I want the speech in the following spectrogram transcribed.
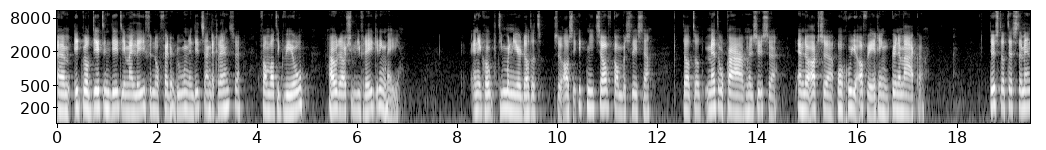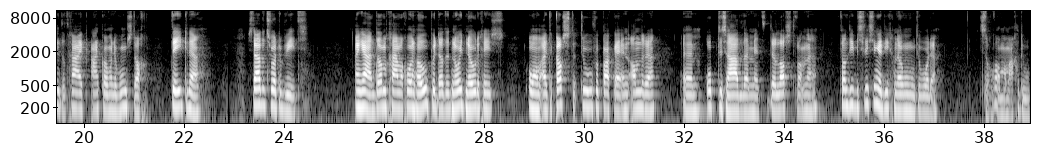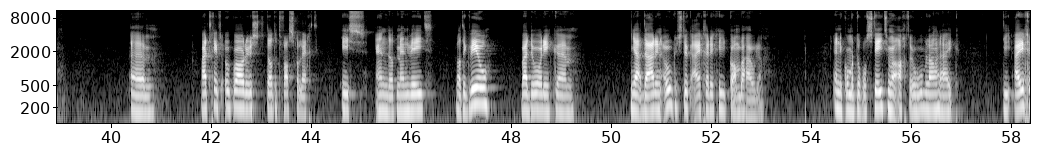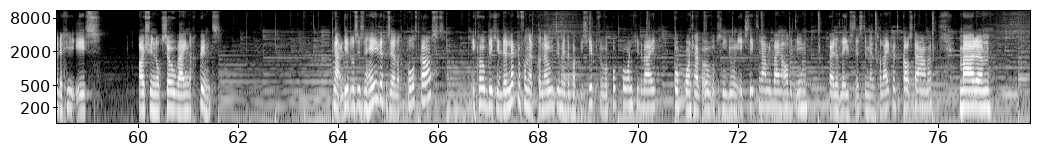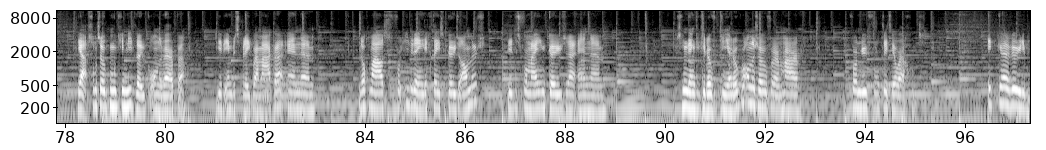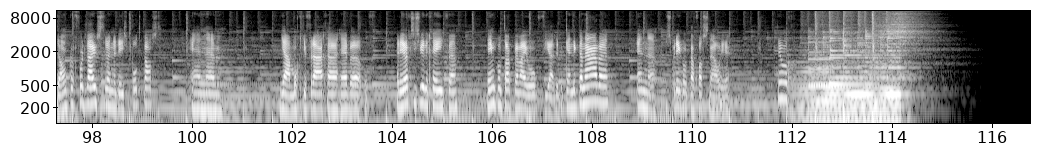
Um, ik wil dit en dit in mijn leven nog verder doen en dit zijn de grenzen van wat ik wil. Hou daar alsjeblieft rekening mee. En ik hoop op die manier dat het, zoals ik niet zelf kan beslissen, dat dat met elkaar, mijn zussen en de artsen, een goede afweging kunnen maken. Dus dat testament, dat ga ik aankomende woensdag tekenen. Staat het zwart op wit. En ja, dan gaan we gewoon hopen dat het nooit nodig is om hem uit de kast te hoeven pakken en anderen um, op te zadelen met de last van, uh, van die beslissingen die genomen moeten worden. Het is toch allemaal maar gedoe. Um, maar het geeft ook wel rust dat het vastgelegd is en dat men weet wat ik wil Waardoor ik um, ja, daarin ook een stuk eigen regie kan behouden. En ik kom er toch wel steeds meer achter hoe belangrijk die eigen regie is als je nog zo weinig kunt. Nou, dit was dus een hele gezellige podcast. Ik hoop dat je er lekker van hebt genoten met een bakje chips of een popcornje erbij. Popcorn zou ik overigens niet doen. Ik stik er namelijk bijna altijd in. Dan kan je dat levenstestament gelijk uit de kast halen. Maar um, ja, soms ook moet je niet leuke onderwerpen hierin bespreekbaar maken. En um, nogmaals, voor iedereen ligt deze keuze anders. Dit is voor mij een keuze en um, Misschien denk ik er over tien jaar ook wel anders over, maar voor nu voelt dit heel erg goed. Ik uh, wil jullie bedanken voor het luisteren naar deze podcast. En um, ja, mocht je vragen hebben of reacties willen geven, neem contact bij mij op via de bekende kanalen. En uh, we spreken elkaar vast snel weer. Doeg!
